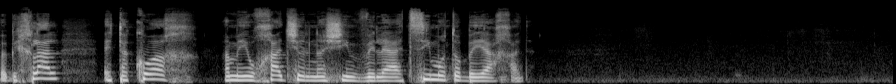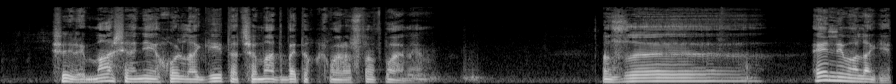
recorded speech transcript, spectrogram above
ובכלל את הכוח המיוחד של נשים ולהעצים אותו ביחד. שמה שאני יכול להגיד, את שמעת בטח כבר עשרות פעמים. אז אה, אין לי מה להגיד.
